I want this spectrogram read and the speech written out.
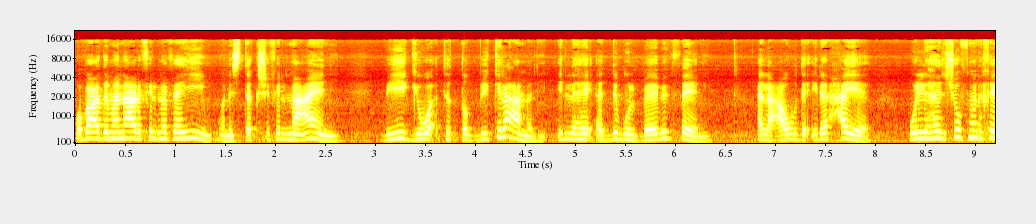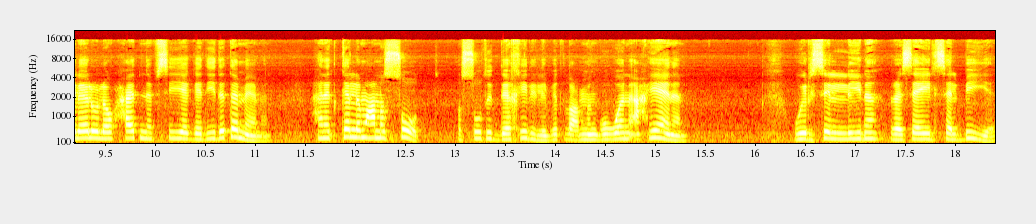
وبعد ما نعرف المفاهيم ونستكشف المعاني بيجي وقت التطبيق العملي اللي هيقدمه الباب الثاني العودة إلى الحياة. واللي هنشوف من خلاله لوحات نفسية جديدة تماما. هنتكلم عن الصوت الصوت الداخلي اللي بيطلع من جوانا أحيانا. ويرسل لينا رسائل سلبية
